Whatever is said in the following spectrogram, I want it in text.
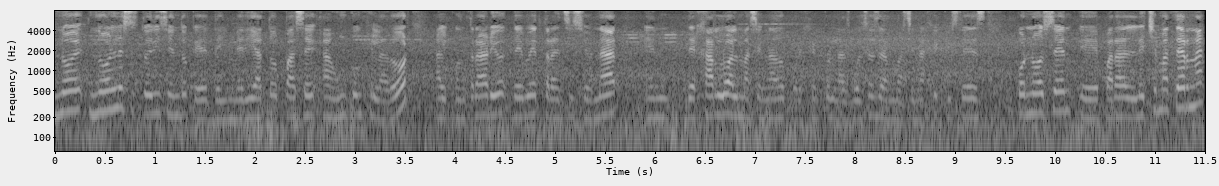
no, no, les estoy diciendo que de inmediato pase a un congelador, al contrario, debe transicionar en dejarlo almacenado, por ejemplo, en las bolsas de almacenaje que ustedes conocen eh, para la leche materna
